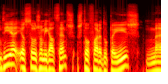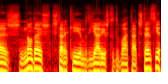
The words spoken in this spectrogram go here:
dia, eu sou o João Miguel Santos, estou fora do país, mas não deixo de estar aqui a mediar este debate à distância,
